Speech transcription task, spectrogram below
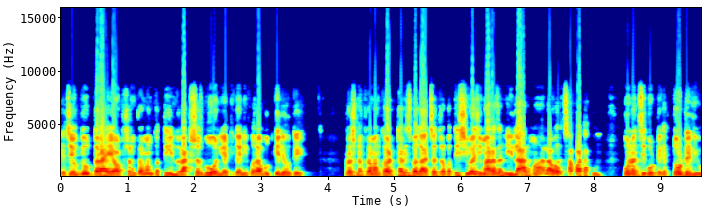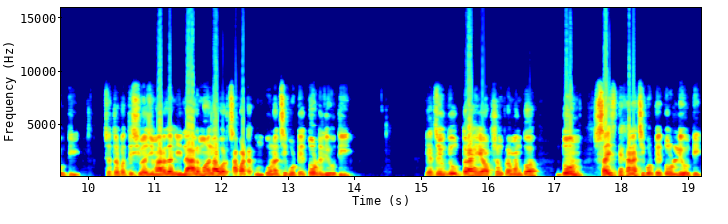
याचे योग्य उत्तर आहे ऑप्शन क्रमांक तीन राक्षस भुवन या ठिकाणी पराभूत केले होते. प्रश्न क्रमांक अठ्ठावीस बघा. छत्रपती शिवाजी महाराजांनी लाल महालावर छापा टाकून कोणाची बोटे तोडलेली होती? छत्रपती शिवाजी महाराजांनी लाल महालावर छापा टाकून कोणाची बोटे तोडली होती? याचे योग्य उत्तर आहे ऑप्शन क्रमांक दोन शाहिस्ते खानाची बोटे तोडली होती.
